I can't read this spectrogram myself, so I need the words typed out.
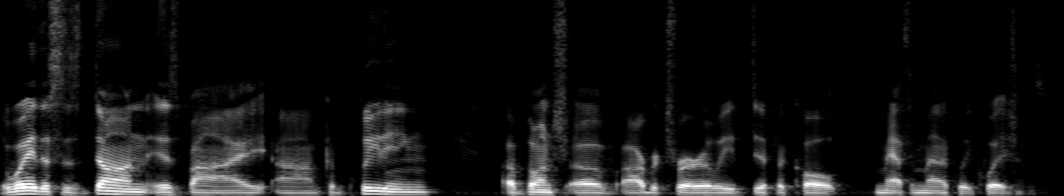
the way this is done is by um, completing a bunch of arbitrarily difficult mathematical equations,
